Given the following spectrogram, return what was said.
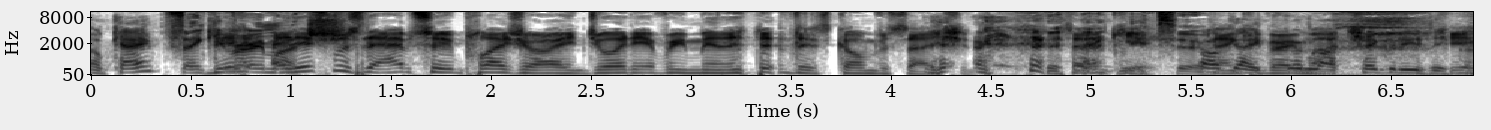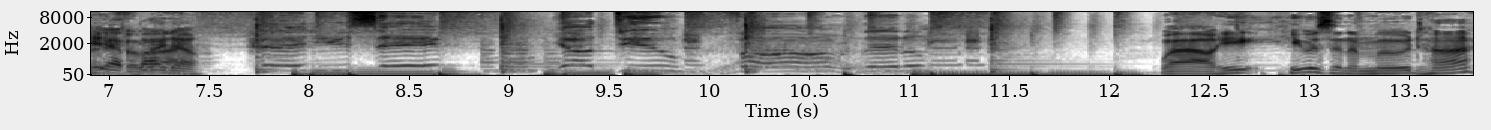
Okay. Thank you very much. This was an absolute pleasure. I enjoyed every minute of this conversation. Thank you. too. Thank okay. you very good much. luck. Take it easy. Cheers. Yeah. Bye Bye-bye. now. Heard you say you're due for a little. Wow, he, he was in a mood, huh?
